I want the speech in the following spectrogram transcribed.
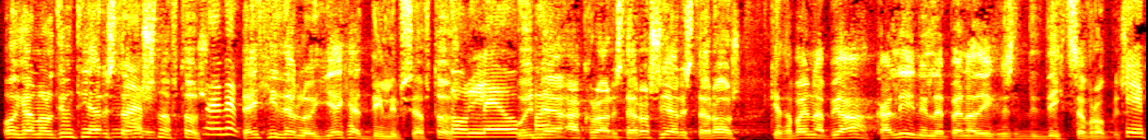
Όχι, αναρωτιέμαι τι αριστερός Μάλιστα. είναι αυτός. Ναι, ναι. Έχει ιδεολογία, έχει αντίληψη αυτός; Το λέω Που είναι πάντα. ακροαριστερός ή αριστερός και θα πάει να πει Α, καλή είναι η Λεπέ να διαχειριστεί την τύχη της Ευρώπης. Και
